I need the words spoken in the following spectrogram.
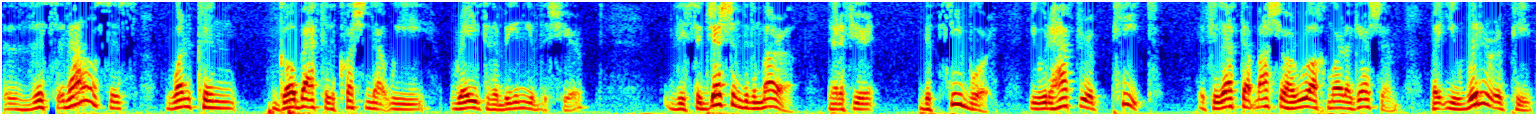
this analysis, one can go back to the question that we raised at the beginning of this year. The suggestion of the Gemara that if you're B'tzibur, you would have to repeat, if you left out Masha Haruach Marda Geshem, but you wouldn't repeat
